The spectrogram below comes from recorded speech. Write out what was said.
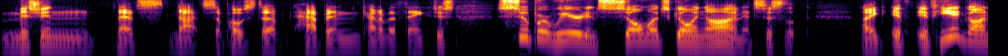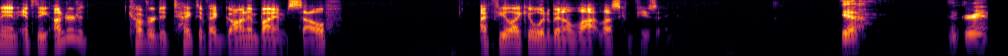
mission that's not supposed to happen kind of a thing. Just super weird and so much going on. It's just like if if he had gone in, if the undercover detective had gone in by himself, I feel like it would have been a lot less confusing. Yeah, I agree.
